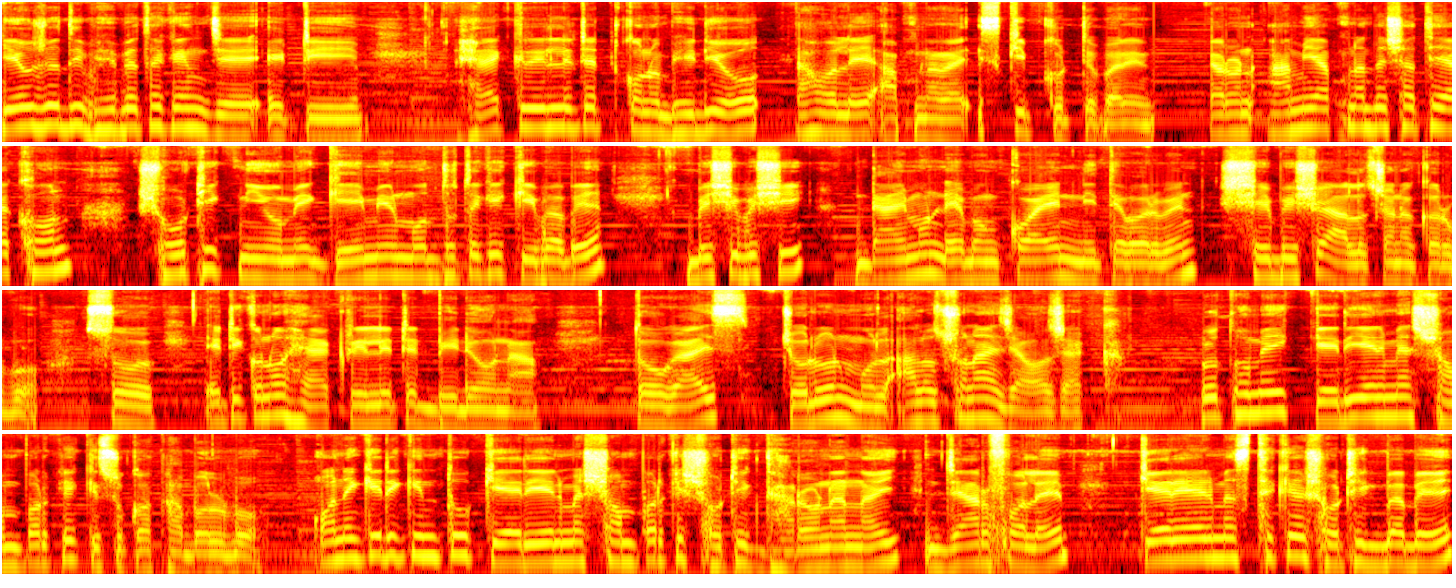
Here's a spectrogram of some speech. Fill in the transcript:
কেউ যদি ভেবে থাকেন যে এটি হ্যাক রিলেটেড কোনো ভিডিও তাহলে আপনারা স্কিপ করতে পারেন। কারণ আমি আপনাদের সাথে এখন সঠিক নিয়মে গেমের মধ্য থেকে কীভাবে বেশি বেশি ডায়মন্ড এবং কয়েন নিতে পারবেন, সে বিষয়ে আলোচনা করব। সো এটি কোনো হ্যাক রিলেটেড ভিডিও না। তো গাইস চলুন মূল আলোচনায় যাওয়া যাক। প্রথমেই ক্যারিয়ার ম্যাচ সম্পর্কে কিছু কথা বলব। অনেকেরই কিন্তু ক্যারিয়ার ম্যাচ সম্পর্কে সঠিক ধারণা নাই, যার ফলে ক্যারিয়ার ম্যাচ থেকে সঠিকভাবে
